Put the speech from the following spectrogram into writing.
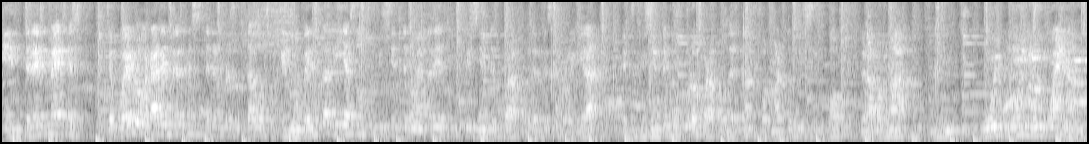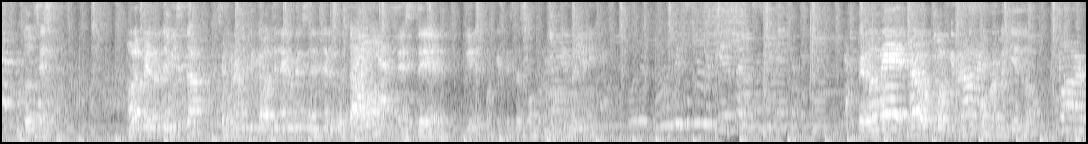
en tres meses. Se puede lograr en tres meses tener un resultado porque 90 días son suficientes, 90 días son suficientes para poder desarrollar el suficiente músculo para poder transformar tu físico de una forma mm, muy, muy, muy buena. Entonces, no la pierdas de vista, seguramente que va a tener un excelente resultado. Este, ¿Tienes por qué te estás comprometiendo, Jenny? Pero, pero ¿por qué te estás comprometiendo? Por,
